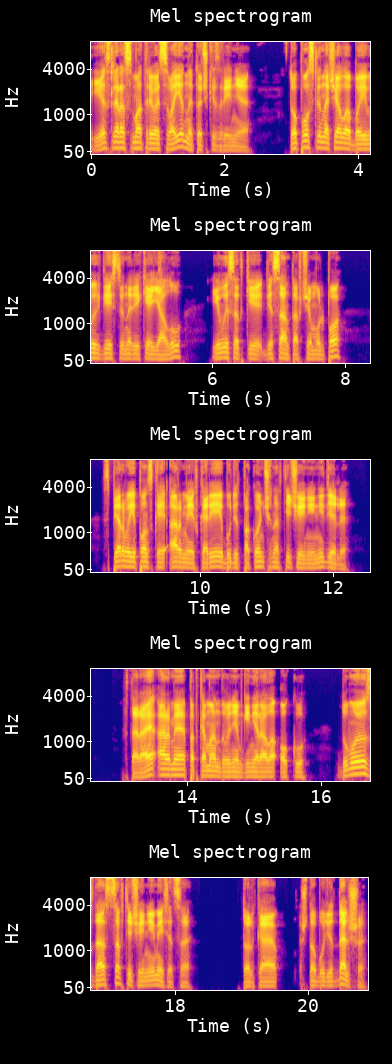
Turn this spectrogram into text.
Если рассматривать с военной точки зрения, то после начала боевых действий на реке Ялу и высадки десанта в Чемульпо с первой японской армией в Корее будет покончено в течение недели. Вторая армия под командованием генерала Оку, думаю, сдастся в течение месяца. Только что будет дальше?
